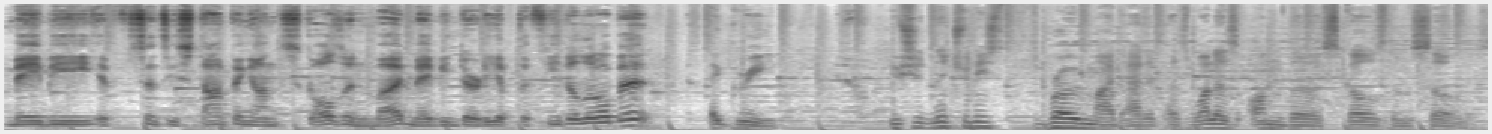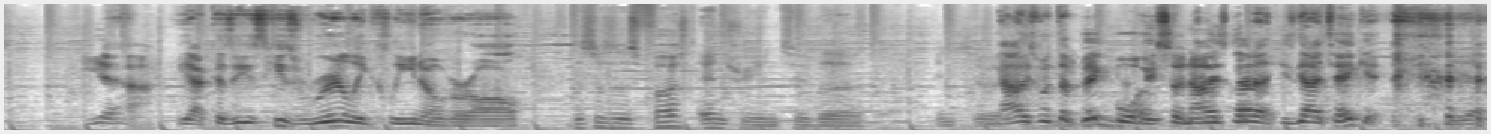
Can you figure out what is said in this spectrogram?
maybe if since he's stomping on skulls and mud, maybe dirty up the feet a little bit. Agreed. You should literally throw mud at it as well as on the skulls themselves. Yeah, yeah, because he's he's really clean overall. This is his first entry into the into. Now he's with the big boy, so now he's gotta he's gotta take it. yeah.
